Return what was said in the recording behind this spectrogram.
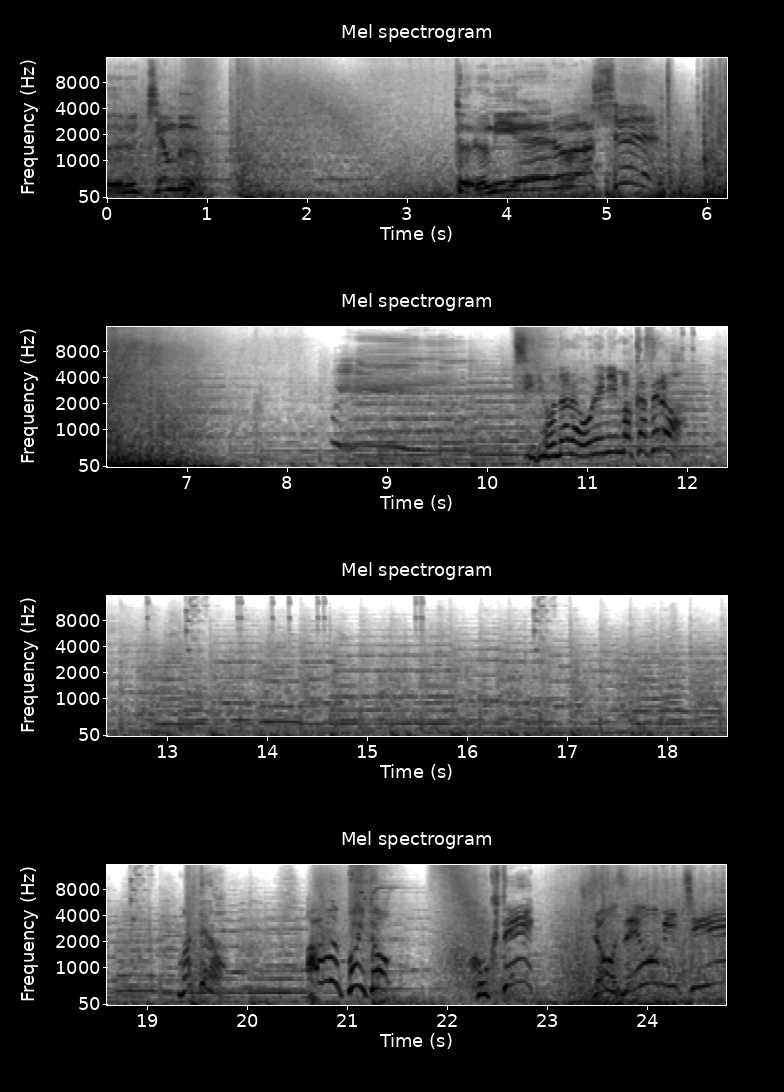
ブルジャンブプルミエールアッシュ。治療なら俺に任せろ。待ってろ。アームポイント。黒点ロゼを道し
